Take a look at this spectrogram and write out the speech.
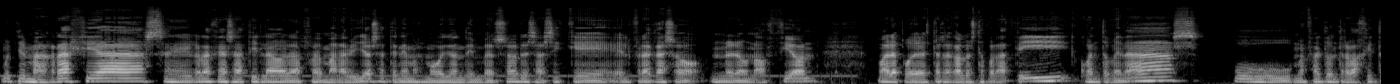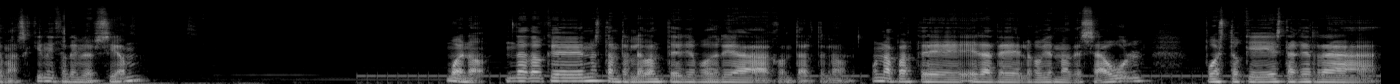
Muchísimas gracias. eh, gracias a ti la hora fue maravillosa. Teníamos mogollón de inversores, así que el fracaso no era una opción. Vale, pues te regalo esto para ti. ¿Cuánto me das? Uh, me falta un trabajito más. ¿Quién hizo la inversión? Bueno, dado que no es tan relevante, yo podría contártelo. Una parte era del gobierno de Saúl, puesto que esta guerra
